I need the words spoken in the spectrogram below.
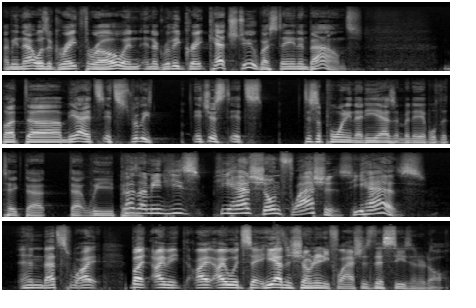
I mean, that was a great throw and, and a really great catch too by staying in bounds. But um, yeah, it's it's really it's just it's disappointing that he hasn't been able to take that that leap. Because I mean, he's he has shown flashes. He has, and that's why. But I mean, I, I would say he hasn't shown any flashes this season at all,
